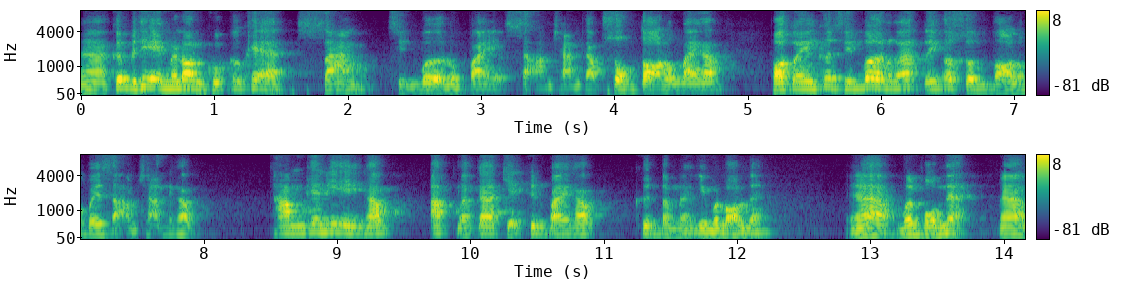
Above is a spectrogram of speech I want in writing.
นะขึ้นไปที่เอมเมอรอนคุณก็แค่สร้างซินเวอร์ลงไปสามชั้นครับ ส่งต่อลงไปครับ พอตัวเองขึ้นซินเวอร์ลงแล้วตัวเองก็ส่งต่อลงไปสามชั้นครับทำแค่นี้เองครับอัพตะก้าเจ็ดขึ้นไปครับ ขึ้นตำแหน่งเอมเมอรอนเลยนะฮะเหมือนผมเนี่ย นะ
